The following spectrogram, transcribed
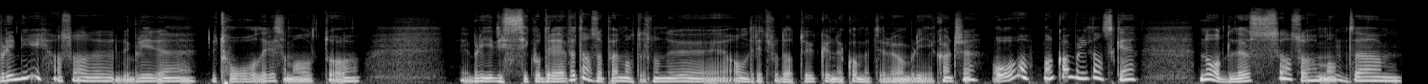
blir ny. Altså, du blir eh, Du tåler liksom alt, og blir risikodrevet, altså på en måte som du aldri trodde at du kunne komme til å bli, kanskje. Og man kan bli ganske nådeløs, altså mot mm.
